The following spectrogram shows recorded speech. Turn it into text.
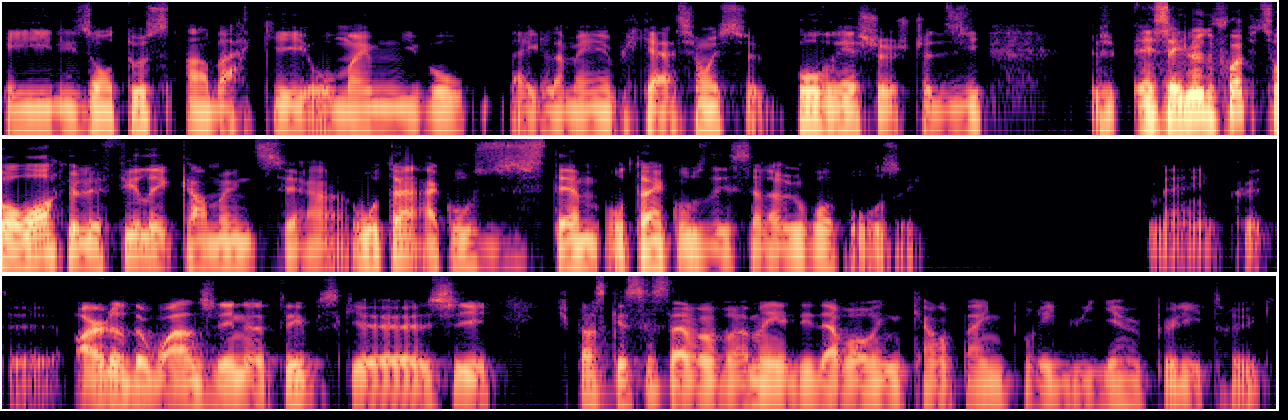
Et ils ont tous embarqué au même niveau, avec la même implication. Et ce- pour vrai, je, je te dis, essaye-le une fois, puis tu vas voir que le feel est quand même différent. Autant à cause du système, autant à cause des scénarios proposés. Ben écoute, euh, Art of the Wild, je l'ai noté parce que j'ai, je pense que ça, ça va vraiment aider d'avoir une campagne pour aiguiller un peu les trucs.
